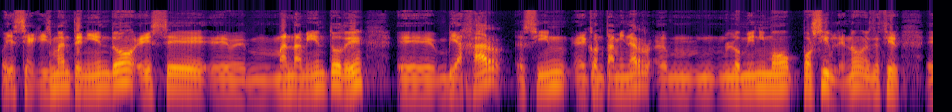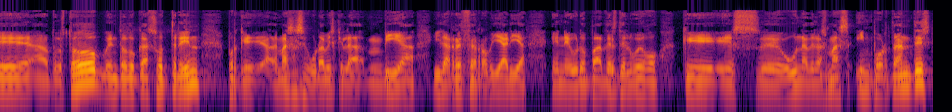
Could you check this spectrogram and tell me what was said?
Oye, seguís manteniendo ese eh, mandamiento de eh, viajar sin eh, contaminar em, lo mínimo posible, ¿no? Es decir, autostop, en todo caso tren, porque además asegurabais que la vía y la red ferroviaria en Europa, desde luego, que es una de las más importantes,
